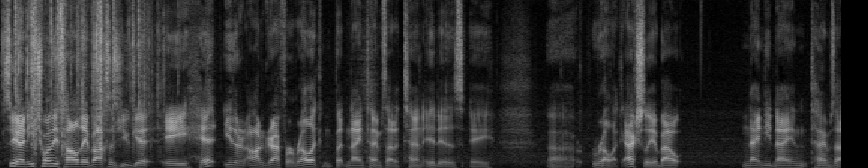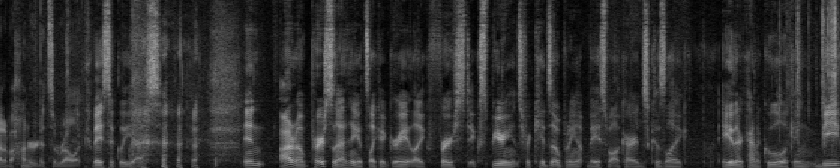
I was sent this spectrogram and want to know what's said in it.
So yeah, in each one of these holiday boxes, you get a hit, either an autograph or a relic. But nine times out of ten, it is a uh, relic. Actually, about 99 times out of 100, it's a relic. Basically, yes. and I don't know, personally, I think it's like a great like first experience for kids opening up baseball cards because like a they're kind of cool looking. B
